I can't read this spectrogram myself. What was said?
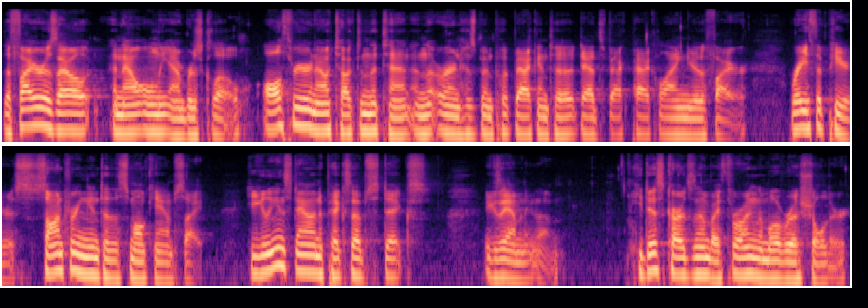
The fire is out, and now only embers glow. All three are now tucked in the tent, and the urn has been put back into Dad's backpack lying near the fire. Wraith appears, sauntering into the small campsite. He leans down and picks up sticks, examining them. He discards them by throwing them over his shoulder.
